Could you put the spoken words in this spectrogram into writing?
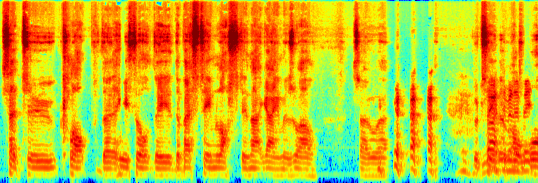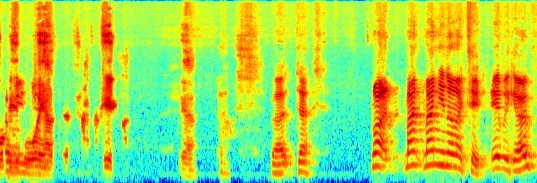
said to Klopp that he thought the, the best team lost in that game as well. So uh, good see that has Yeah. But uh, right, Man, Man United, here we go.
